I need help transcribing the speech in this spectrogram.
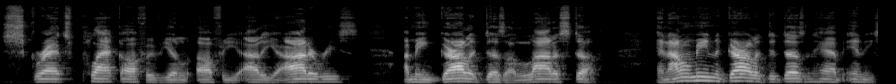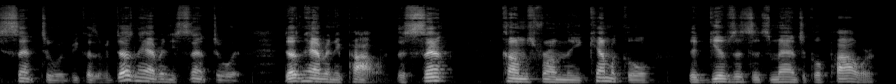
scratch plaque off of your off of your out of your arteries. I mean, garlic does a lot of stuff. And I don't mean the garlic that doesn't have any scent to it, because if it doesn't have any scent to it, it doesn't have any power. The scent comes from the chemical that gives us its magical power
